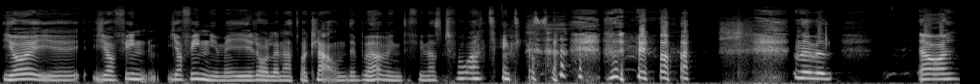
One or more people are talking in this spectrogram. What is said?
jag, är ju, jag, fin, jag finner ju mig i rollen att vara clown. Det behöver inte finnas två, tänkte jag säga. nej men, ja.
